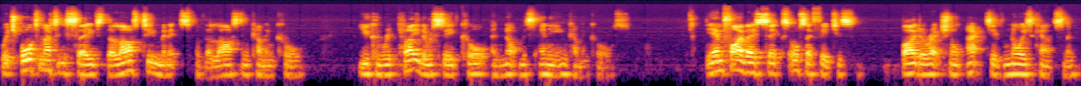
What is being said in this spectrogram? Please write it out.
which automatically saves the last two minutes of the last incoming call. You can replay the received call and not miss any incoming calls. The M506 also features bidirectional active noise cancelling,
